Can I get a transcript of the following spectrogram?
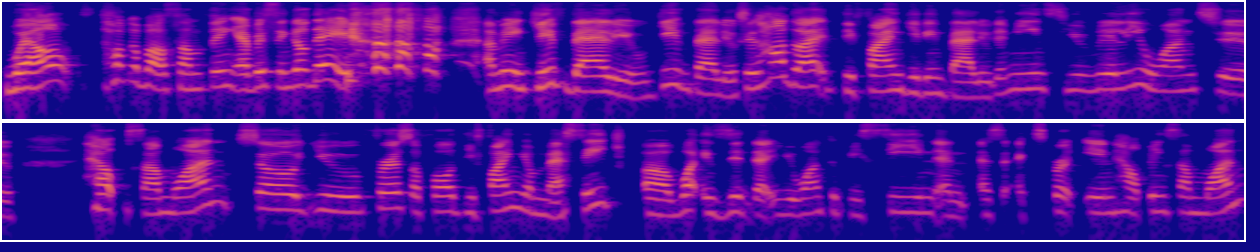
Well, talk about something every single day. I mean, give value, give value. So, how do I define giving value? That means you really want to help someone. So you first of all define your message uh, what is it that you want to be seen and as an expert in helping someone.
